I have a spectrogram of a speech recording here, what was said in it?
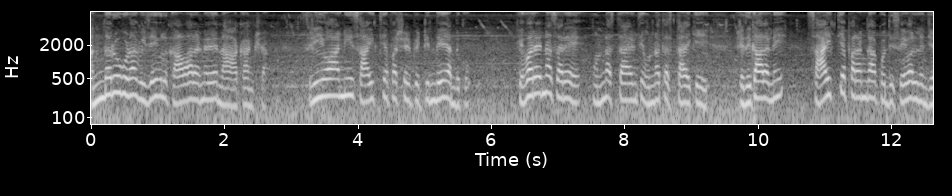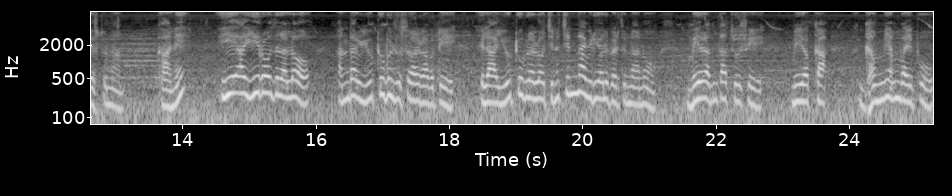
అందరూ కూడా విజయులు కావాలనేదే నా ఆకాంక్ష. శ్రీవాణి సాహిత్య పరిషత్ పెట్టిందే అందుకు. ఎవరైనా సరే ఉన్న స్థాయి నుంచి ఉన్నత స్థాయికి ఎదగాలని సాహిత్యపరంగా కొద్ది సేవలు నేను చేస్తున్నాను. కానీ ఈ ఈ రోజులలో అందరూ యూట్యూబ్లు చూస్తున్నారు కాబట్టి ఇలా యూట్యూబ్లలో చిన్న చిన్న వీడియోలు పెడుతున్నాను. మీరంతా చూసి మీ యొక్క గమ్యం వైపు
